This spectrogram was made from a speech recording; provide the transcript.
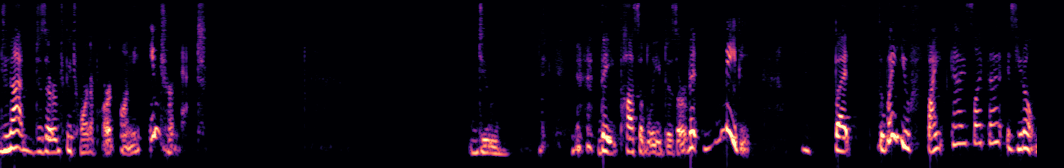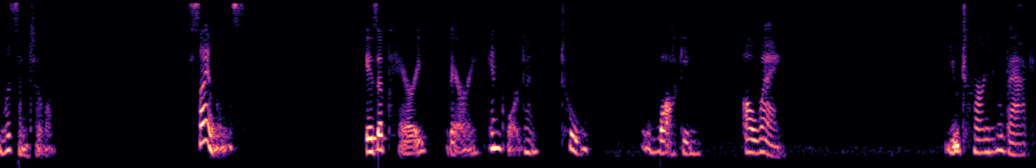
do not deserve to be torn apart on the internet. Do they possibly deserve it? Maybe. But the way you fight guys like that is you don't listen to them. Silence is a very, very important tool. Walking away. You turn your back.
